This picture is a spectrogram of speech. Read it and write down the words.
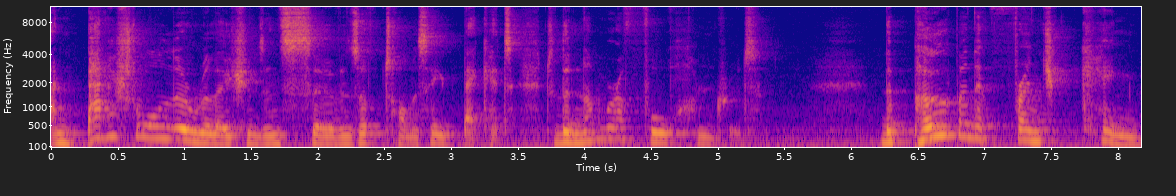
and banished all the relations and servants of Thomas A. Becket to the number of 400. The Pope and the French king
